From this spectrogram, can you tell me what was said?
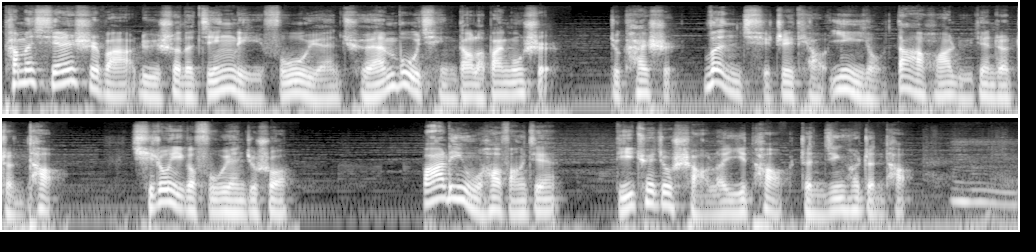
他们先是把旅社的经理、服务员全部请到了办公室，就开始问起这条印有大华旅店的枕套。其中一个服务员就说：“八零五号房间的确就少了一套枕巾和枕套。”嗯，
